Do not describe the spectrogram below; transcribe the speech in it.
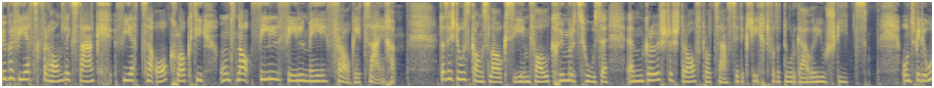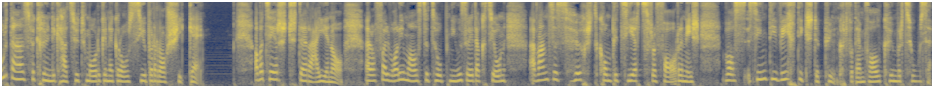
Über 40 Verhandlungstage, 14 Anklagte und noch viel, viel mehr Fragezeichen. Das ist die Ausgangslage im Fall Kümmerzhausen, dem grössten Strafprozess in der Geschichte der Thurgauer Justiz. Und bei der Urteilsverkündung hat es heute Morgen eine grosse Überraschung gegeben. Aber zuerst der Reihe nach. Raphael Wallimann aus der Top News Redaktion. Auch wenn es ein höchst kompliziertes Verfahren ist, was sind die wichtigsten Punkte von dem Fall Kümmerzhausen?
